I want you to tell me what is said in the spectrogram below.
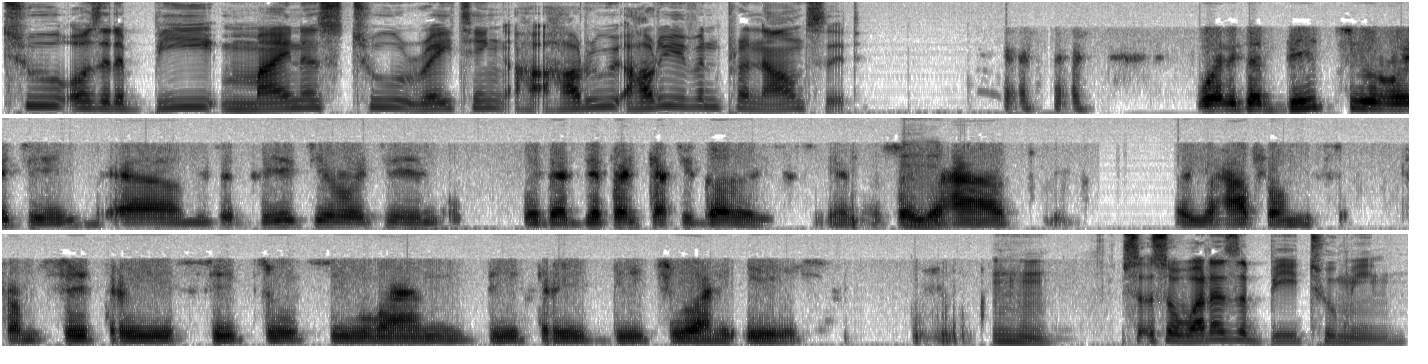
two or is it a B minus two rating? How, how do you, how do you even pronounce it? well, it's a B two rating. Um, it's a B two rating with the different categories. You know, so mm. you have you have from from C three, C two, C one, B three, B two, and E. Mm-hmm. So, so what does a B two mean?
